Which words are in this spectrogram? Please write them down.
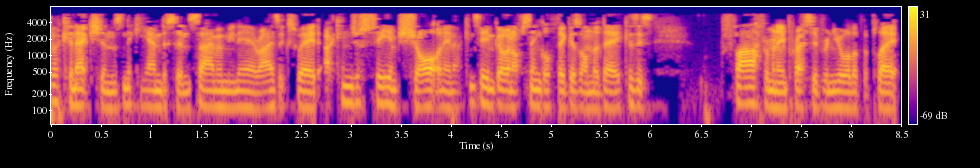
for connections, Nicky Henderson, Simon Munir, Isaac Souede, I can just see him shortening. I can see him going off single figures on the day because it's far from an impressive renewal of the plate.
